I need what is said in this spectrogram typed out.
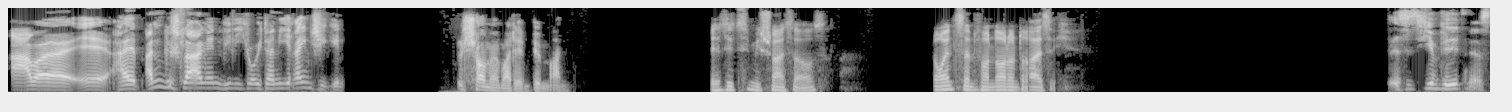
Aber äh, halb angeschlagen will ich euch da nie reinschicken. Ich schau mir mal den BIM an. Der sieht ziemlich scheiße aus. 19 von 39. es ist hier Wildnis.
